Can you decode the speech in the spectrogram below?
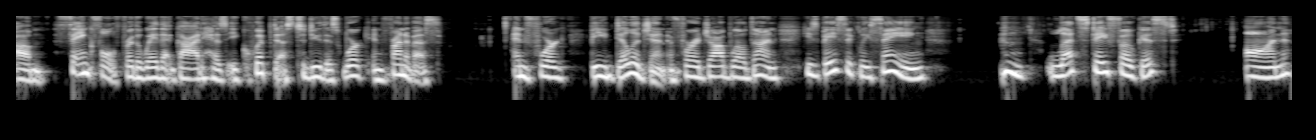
um, thankful for the way that God has equipped us to do this work in front of us and for being diligent and for a job well done. He's basically saying, let's stay focused on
